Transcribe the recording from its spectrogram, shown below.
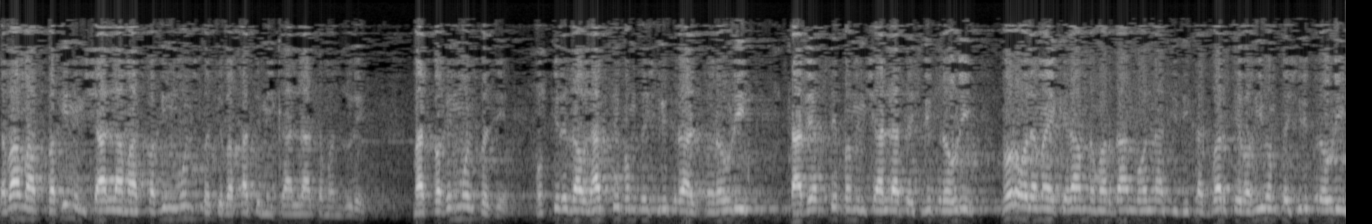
سبا ماسپخین ان شاء الله ماسپخین مونږ په څه وخت می کا الله ته منظورې ماسپخین مونږ په څه مفتی رضا الحق ته هم تشریف راوړي تابع ته هم ان شاء الله تشریف راوړي نور علما کرام د مردان مولانا صدیق اکبر ته وغي هم تشریف راوړي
